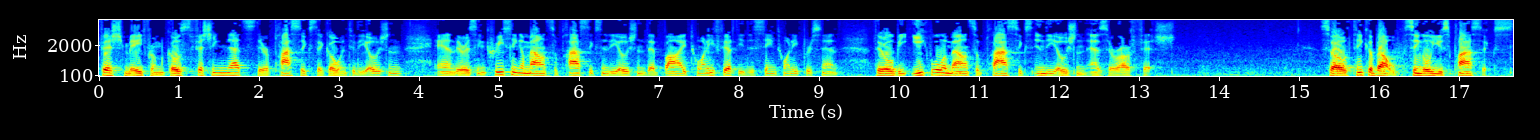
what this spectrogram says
fish made from ghost fishing nets. There are plastics that go into the ocean, and there is increasing amounts of plastics in the ocean that by 2050, the same 20%, there will be equal amounts of plastics in the ocean as there are fish. So think about single-use plastics,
